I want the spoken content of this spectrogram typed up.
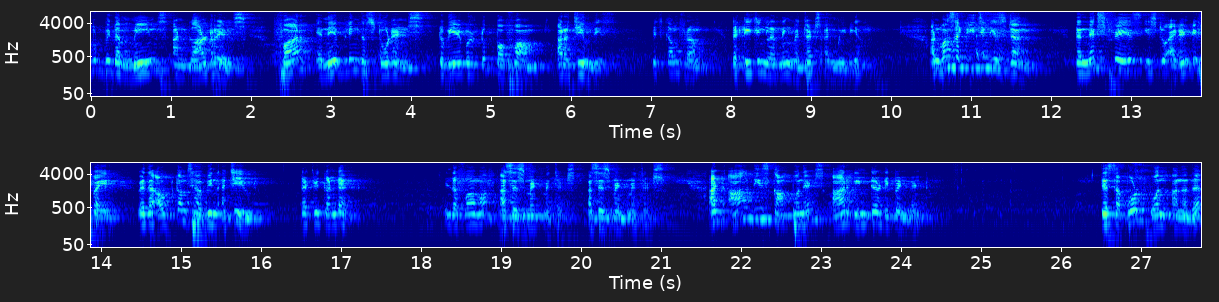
would be the means and guardrails for enabling the students to be able to perform or achieve this, which come from the teaching learning methods and media. And once the teaching is done, the next phase is to identify whether outcomes have been achieved that we conduct in the form of assessment methods, assessment methods. And all these components are interdependent. They support one another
